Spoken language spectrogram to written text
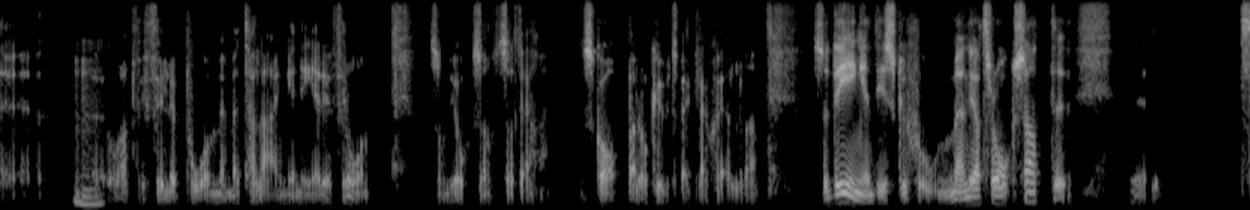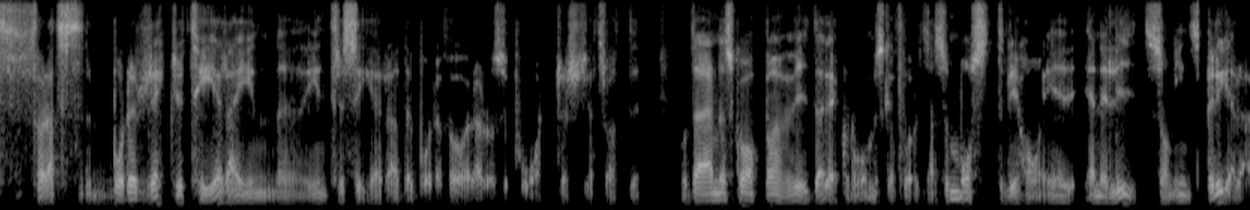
Eh, mm. Och att vi fyller på med, med talanger nerifrån som vi också så att säga, skapar och utvecklar själva. Så det är ingen diskussion, men jag tror också att eh, för att både rekrytera in eh, intresserade både förare och supporters jag tror att, och därmed skapa vidare ekonomiska förutsättningar så måste vi ha en elit som inspirerar.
